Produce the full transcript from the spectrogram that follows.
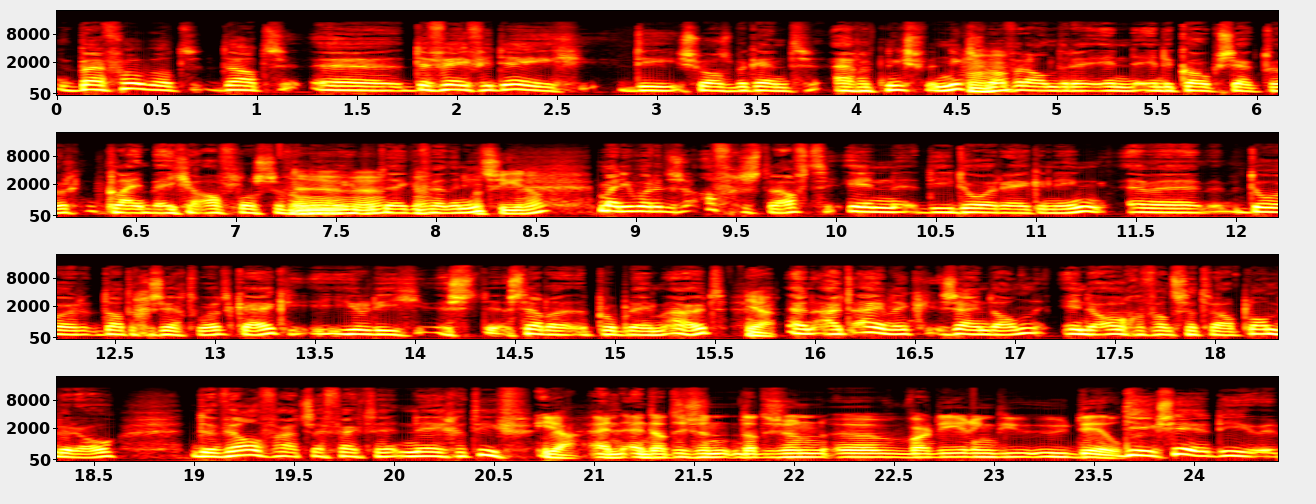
bijvoorbeeld dat uh, de VVD, die zoals bekend eigenlijk niks, niks Mhm. wil veranderen... In, in de koopsector, een klein beetje aflossen van de uh -huh. hypotheken ja. verder niet. Wat zie je dan? Maar die worden dus afgestraft in die doorrekening... Uh, doordat er gezegd wordt, kijk, jullie st stellen het probleem uit... Ja. en uiteindelijk zijn dan, in de ogen van het Centraal Planbureau... de welvaartseffecten negatief. Ja, en, en dat is een, dat is een uh, waardering die u deelt? Die ik zeer, die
